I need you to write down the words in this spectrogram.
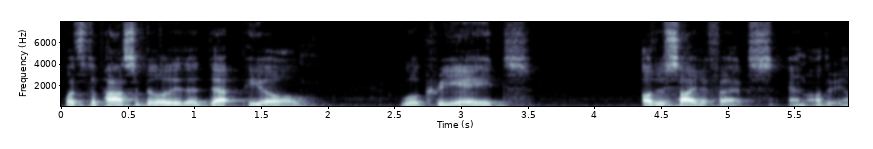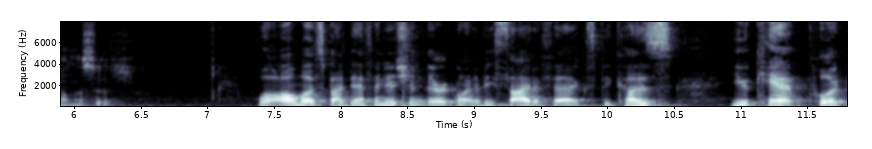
what's the possibility that that pill will create other side effects and other illnesses? Well, almost by definition, there are going to be side effects because you can't put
